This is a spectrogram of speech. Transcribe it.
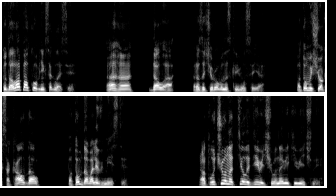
то дала полковник согласие? — Ага, дала, — разочарованно скривился я. Потом еще Аксакал дал, потом давали вместе. Отлучен от тела девичьего навеки вечные.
